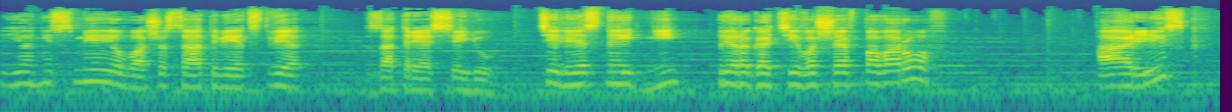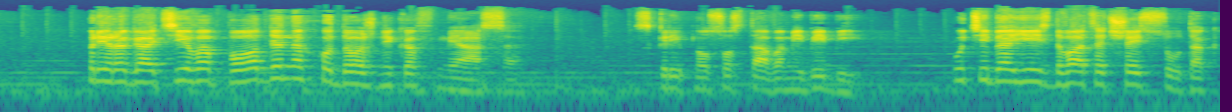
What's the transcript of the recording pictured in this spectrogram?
«Я не смею, ваше соответствие», – затрясся Ю. «Телесные дни – прерогатива шеф-поваров». «А риск – прерогатива подлинных художников мяса», – скрипнул суставами Биби. «У тебя есть 26 суток.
